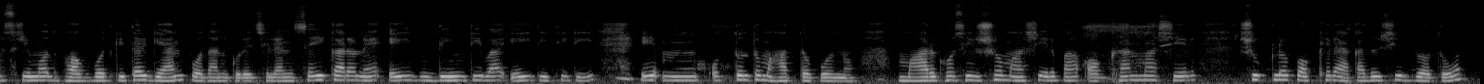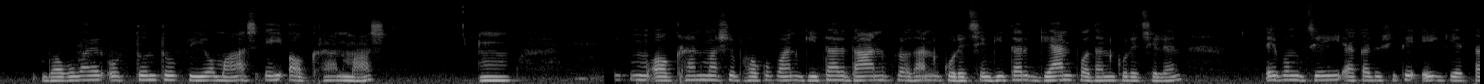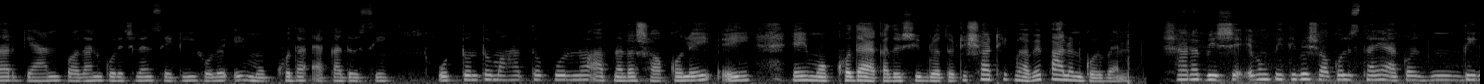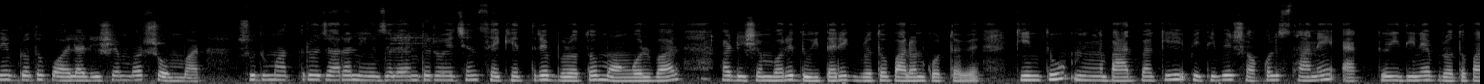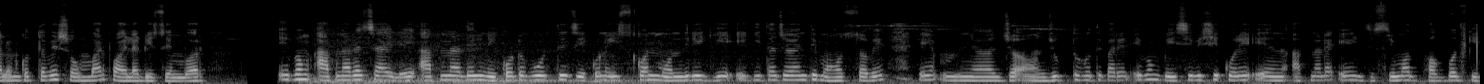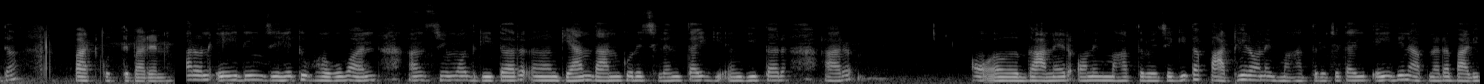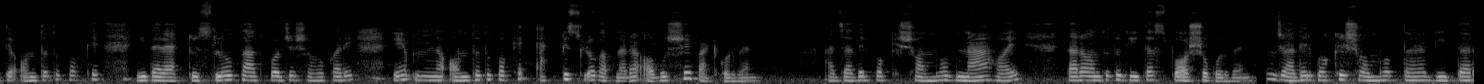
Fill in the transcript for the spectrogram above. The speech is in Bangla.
শ্রীমদ্ ভগবদ গীতার জ্ঞান প্রদান করেছিলেন। সেই কারণে এই দিনটি বা এই তিথিটি অত্যন্ত মাহাত্ম্যপূর্ণ। মার্ঘ শীর্ষ মাসের বা অঘ্রাণ মাসের শুক্লপক্ষের একাদশী ব্রত ভগবানের অত্যন্ত প্রিয় মাস। এই অঘ্রাণ মাস অঘ্রাণ মাসে ভগবান গীতার দান প্রদান করেছে, গীতার জ্ঞান প্রদান করেছিলেন। এবং যেই একাদশীতে এই গীতার জ্ঞান প্রদান করেছিলেন, সেটি হলো এই মোক্ষদা একাদশী। অত্যন্ত মাহাত্মপূর্ণ আপনারা সকলেই এই এই মোক্ষদা একাদশী ব্রতটি সঠিকভাবে পালন করবেন। সারা বিশ্বে এবং পৃথিবীর সকল স্থানে এক দিনে ব্রত পয়লা ডিসেম্বর সোমবার। শুধুমাত্র যারা নিউজিল্যান্ডে রয়েছেন, সেক্ষেত্রে ব্রত মঙ্গলবার আর ডিসেম্বরের দুই তারিখ ব্রত পালন করতে হবে। কিন্তু বাদ বাকি পৃথিবীর সকল স্থানে একই দিনে ব্রত পালন করতে হবে, সোমবার, পয়লা ডিসেম্বর। এবং আপনারা চাইলে আপনাদের নিকটবর্তী যে কোনো ইস্কন মন্দিরে গিয়ে এই গীতা জয়ন্তী মহোৎসবে যুক্ত হতে পারেন। এবং বেশি বেশি করে আপনারা এই শ্রীমদ্ ভগবদ্ গীতা পাঠ করতে পারেন। কারণ এই দিন যেহেতু ভগবান শ্রীমদ্ গীতার জ্ঞান দান করেছিলেন, তাই গীতার আর দানের অনেক মাহাত্ম রয়েছে। গীতা পাঠের অনেক মাহাত্ম রয়েছে। তাই এই দিন আপনারা বাড়িতে অন্তত পক্ষে গীতার একটি শ্লোক তাৎপর্য সহকারে অন্তত পক্ষে একটি শ্লোক আপনারা অবশ্যই পাঠ করবেন। আর যাদের পক্ষে সম্ভব না হয় তারা অন্তত গীতা স্পর্শ করবেন। যাদের পক্ষে সম্ভব তারা গীতার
